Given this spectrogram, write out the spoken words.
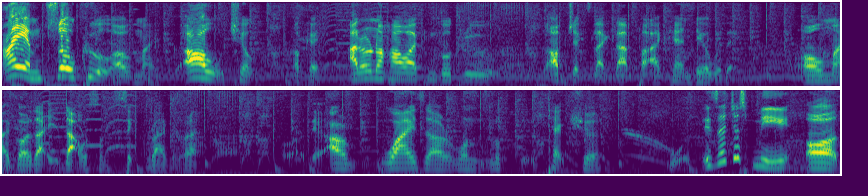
I am so cool. Oh, my. Oh, chill. Okay. I don't know how I can go through objects like that, but I can deal with it. Oh my god, that that was some sick driving, right? Our um, why is our one look texture? Is it just me or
